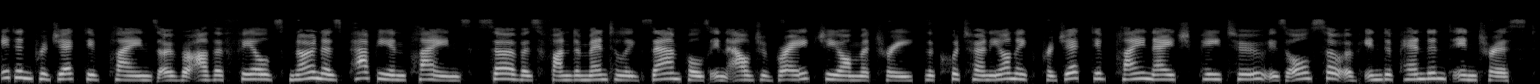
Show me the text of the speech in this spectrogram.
It and projective planes over other fields known as Pappian planes serve as fundamental examples in algebraic geometry. The quaternionic projective plane HP2 is also of independent interest.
